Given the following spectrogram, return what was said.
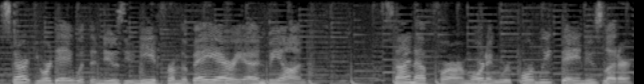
Start your day with the news you need from the Bay Area and beyond. Sign up for our Morning Report weekday newsletter.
